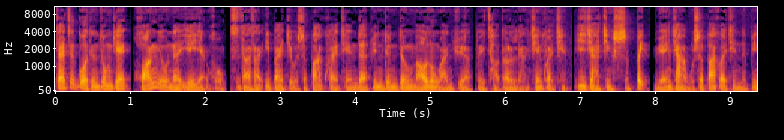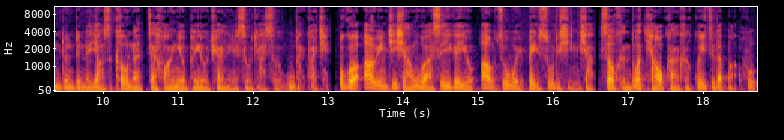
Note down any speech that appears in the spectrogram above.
在这过程中间，黄牛呢也眼红，市场上一百九十八块钱的冰墩墩毛绒玩具啊，被炒到了两千块钱，溢价近十倍。原价五十八块钱的冰墩墩的钥匙扣呢，在黄牛朋友圈里售价是五百块钱。不过，奥运吉祥物啊，是一个有奥组委背书的形象，受很多条款和规则的保护，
